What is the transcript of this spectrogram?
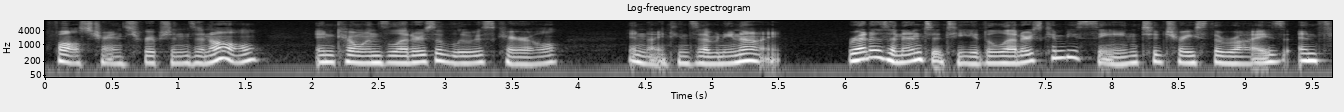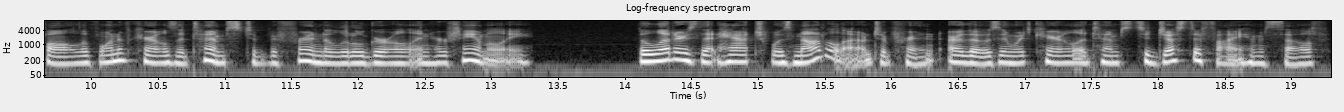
false transcriptions and all, in Cohen's Letters of Lewis Carroll in 1979. Read as an entity, the letters can be seen to trace the rise and fall of one of Carroll's attempts to befriend a little girl in her family. The letters that Hatch was not allowed to print are those in which Carroll attempts to justify himself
